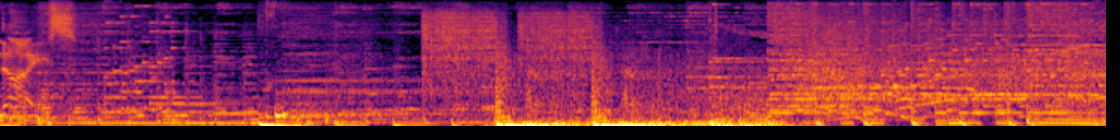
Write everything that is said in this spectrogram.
Nice.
